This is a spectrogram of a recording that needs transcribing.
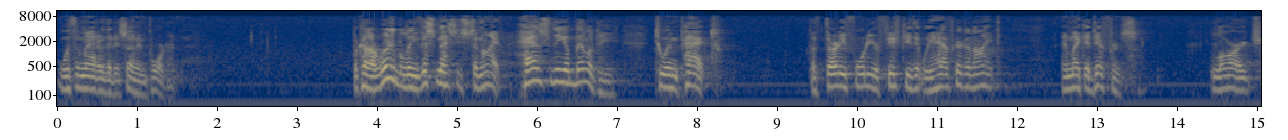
with the matter that it's unimportant. Because I really believe this message tonight has the ability to impact the 30, 40, or 50 that we have here tonight and make a difference large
